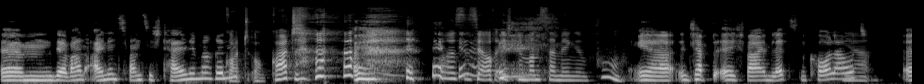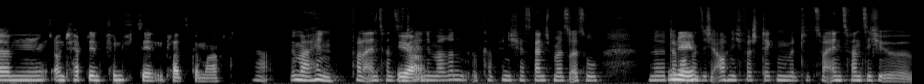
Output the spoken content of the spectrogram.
Ähm, da waren 21 Teilnehmerinnen. Gott, oh Gott. Oh, Das ist ja auch echt eine Monstermenge. Puh. Ja, ich hab, äh, ich war im letzten Callout Ja, ähm, und ich habe den 15. Platz gemacht. ja. Immerhin. Von 21 Ja, Teilnehmerinnen äh, finde ich das gar nicht mal so, also, ne, da braucht man nee, sich auch nicht verstecken mit 22 äh,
